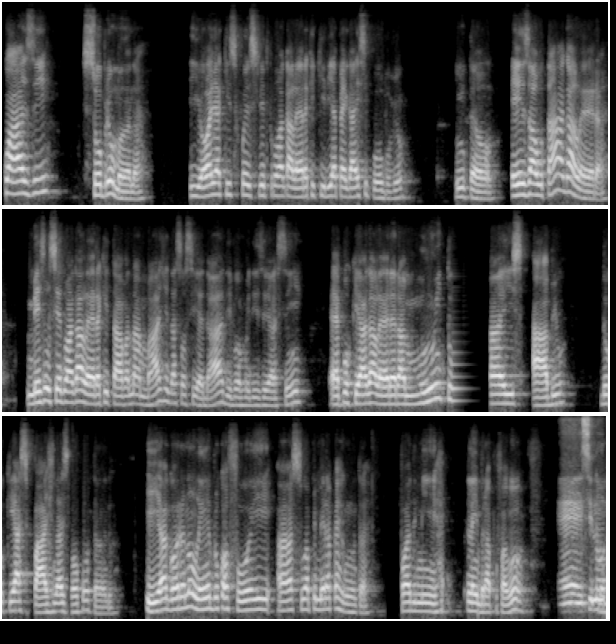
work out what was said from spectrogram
quase sobre-humana. E olha que isso foi escrito por uma galera que queria pegar esse povo, viu? Então, exaltar a galera, mesmo sendo uma galera que estava na margem da sociedade, vamos dizer assim, é porque a galera era muito mais hábil do que as páginas vão contando. E agora eu não lembro qual foi a sua primeira pergunta. Pode me lembrar, por favor? É, esse no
